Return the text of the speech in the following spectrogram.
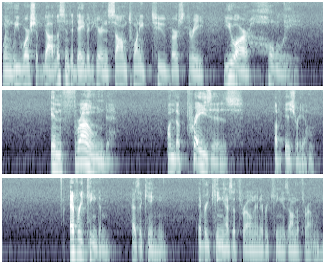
when we worship God. Listen to David here in Psalm 22, verse 3. You are holy, enthroned on the praises of Israel. Every kingdom has a king. Every king has a throne, and every king is on the throne,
